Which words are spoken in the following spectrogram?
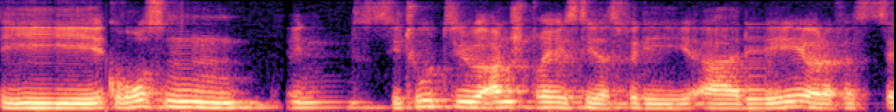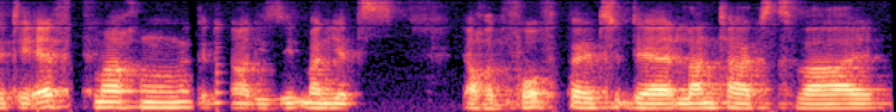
Die großen Institute, die du ansprichst, die das für die ARD oder fürs ZDF machen, genau, die sieht man jetzt auch im Vorfeld der Landtagswahl.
